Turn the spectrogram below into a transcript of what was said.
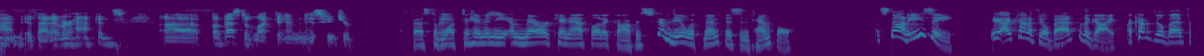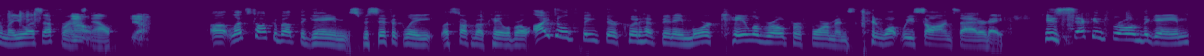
if that ever happens. Uh, but best of luck to him in his future. Best of luck to him in the American Athletic Conference. He's got to deal with Memphis and Temple. That's not easy. Yeah, I kind of feel bad for the guy. I kind of feel bad for my USF friends no. now. Yeah. Uh, let's talk about the game specifically. Let's talk about Caleb Rowe. I don't think there could have been a more Caleb Rowe performance than what we saw on Saturday. His second throw of the game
